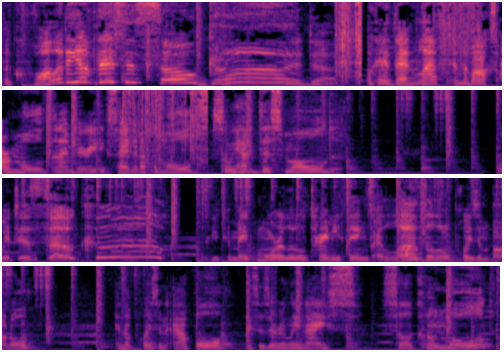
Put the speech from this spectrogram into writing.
The quality of this is so good. Okay, then left in the box are molds, and I'm very excited about the molds. So we have this mold, which is so cool. So you can make more little tiny things. I love the little poison bottle and the poison apple. This is a really nice silicone mold.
